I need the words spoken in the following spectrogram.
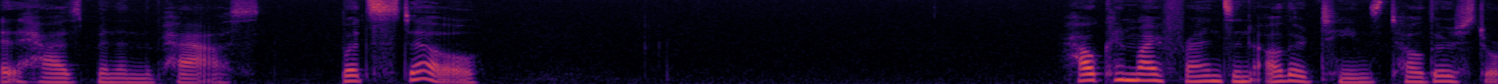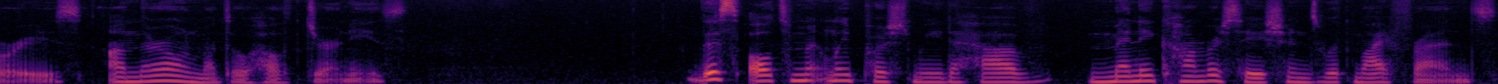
it has been in the past, but still, how can my friends and other teens tell their stories on their own mental health journeys? This ultimately pushed me to have many conversations with my friends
